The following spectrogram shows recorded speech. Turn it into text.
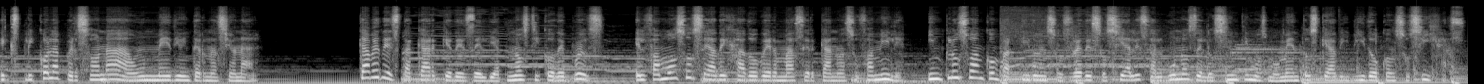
explicó la persona a un medio internacional. Cabe destacar que desde el diagnóstico de Bruce, el famoso se ha dejado ver más cercano a su familia, incluso han compartido en sus redes sociales algunos de los íntimos momentos que ha vivido con sus hijas,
